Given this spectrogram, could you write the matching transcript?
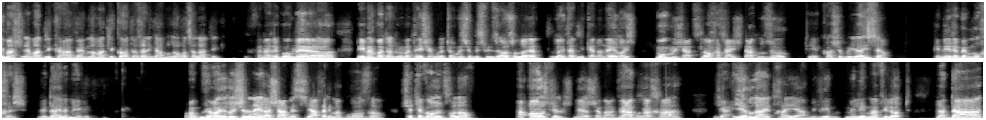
אמא שלהם מדליקה והן לא מדליקות, אז אני גם לא רוצה להדליק. לכן הרב אומר, ואם הבנות במטה שם רתומי שבשביל זו, אז לא יתדליקנה נרויס, מום שהצלוח עשה השתת לזו, תהיה כושר ביועסר, כנראה במוחש, ודי למבין. ואוירו של נר השבס יחד עם הברוכו שתבורך לו, האור של נר שבת והברכה יאיר לה את חייה, מילים, מילים מבהילות, לדעת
